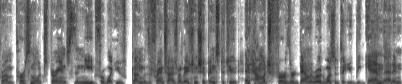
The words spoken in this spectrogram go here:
from personal experience the need for what you've done with the Franchise Relationship Institute. And how much further down the road was it that you began that? And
